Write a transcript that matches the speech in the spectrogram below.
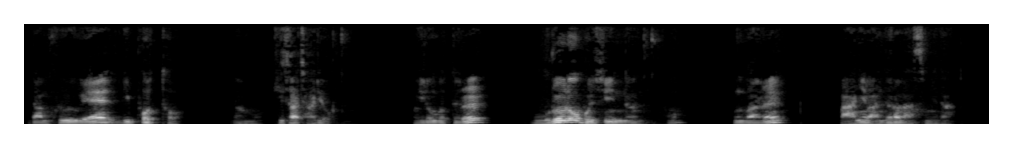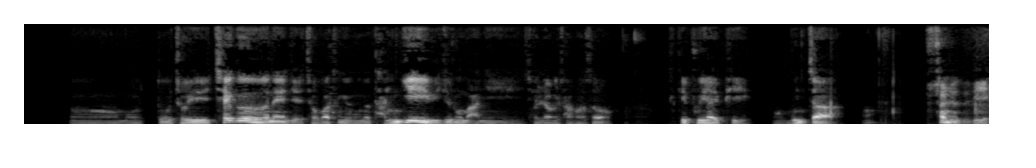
그다음 그 외에 리포터 그다음 뭐 기사 자료 뭐 이런 것들을 무료로 볼 수 있는 어, 공간을 많이 만들어 놨습니다. 어, 뭐, 또 저희 최근에 이제 저 같은 경우는 단기 위주로 많이 전략을 잡아서 특히 VIP, 뭐 문자, 어, 추천주들이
